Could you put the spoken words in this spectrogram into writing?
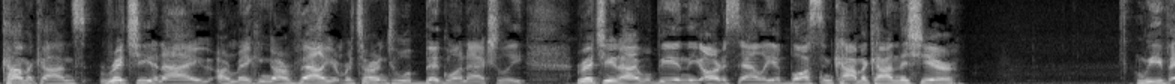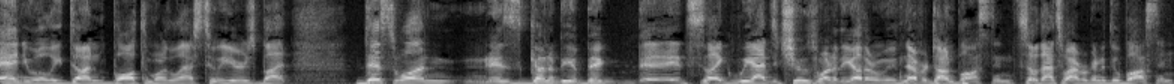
Comic Cons, Richie and I are making our valiant return to a big one, actually. Richie and I will be in the Artist Alley at Boston Comic Con this year. We've annually done Baltimore the last two years, but this one is gonna be a big. It's like we had to choose one or the other, and we've never done Boston, so that's why we're gonna do Boston.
